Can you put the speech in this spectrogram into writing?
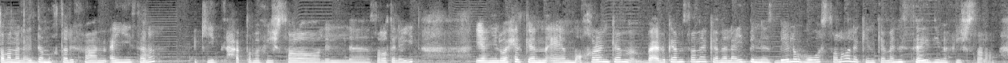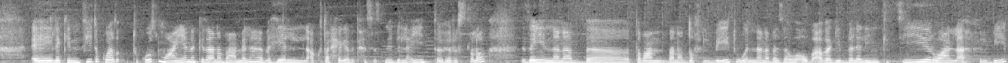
طبعا العيد ده مختلف عن أي سنة أكيد حتى ما فيش صلاة لصلاة العيد. يعني الواحد كان آه، مؤخرا كام بقاله كام سنة كان العيد بالنسبة له هو الصلاة لكن كمان السنة دي مفيش صلاة. آه، لكن في طقوس معينة كده أنا بعملها هي اللي أكتر حاجة بتحسسني بالعيد غير الصلاة زي إن أنا ب... طبعا بنضف البيت وإن أنا بزوقه بقى بجيب بلالين كتير وأعلقها في البيت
